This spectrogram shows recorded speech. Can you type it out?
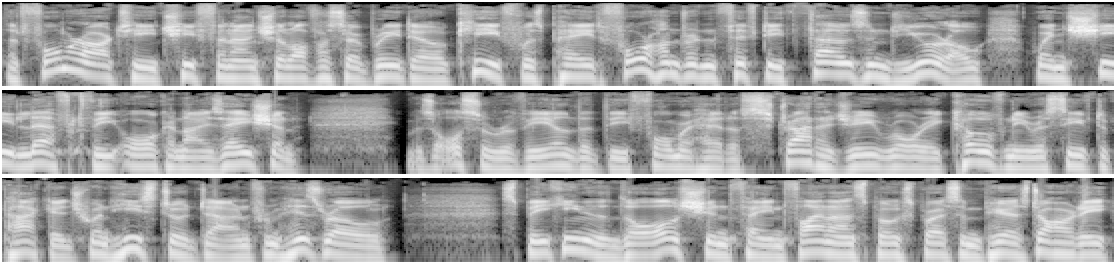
that former RTE Chief Financial Officer Breda O'Keefe was paid €450,000 Euro when she left the organisation. It was also revealed that the former head of strategy, Rory Coveney, received a package when he stood down from his role. Speaking in the Dáil, Sinn Féin finance spokesperson Pearse Doherty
